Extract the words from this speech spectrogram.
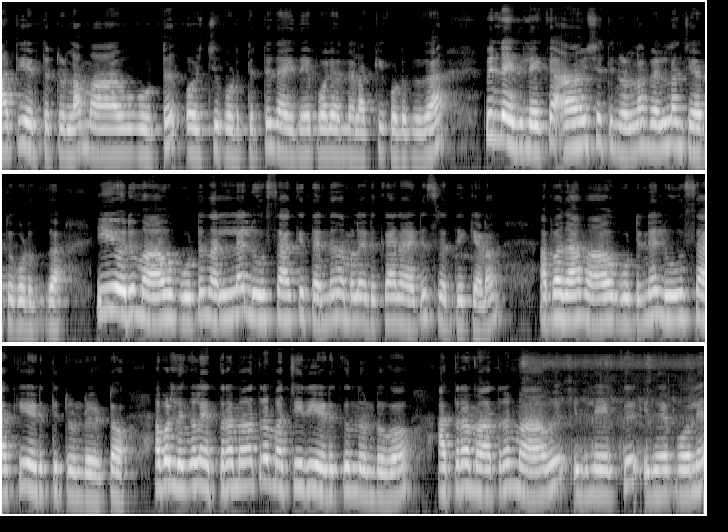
ആട്ടിയെടുത്തിട്ടുള്ള മാവ് കൂട്ട് ഒഴിച്ചു കൊടുത്തിട്ട് ഇതാ ഇതേപോലെ ഒന്ന് ഇളക്കി കൊടുക്കുക. പിന്നെ ഇതിലേക്ക് ആവശ്യത്തിനുള്ള വെള്ളം ചേർത്ത് കൊടുക്കുക. ഈ ഒരു മാവ് കൂട്ട് നല്ല ലൂസാക്കി തന്നെ നമ്മൾ എടുക്കാനായിട്ട് ശ്രദ്ധിക്കണം. അപ്പോൾ അത് ആ മാവ് കൂട്ടിനെ ലൂസാക്കി എടുത്തിട്ടുണ്ട് കേട്ടോ. അപ്പോൾ നിങ്ങൾ എത്രമാത്രം പച്ചരി എടുക്കുന്നുണ്ടോ അത്രമാത്രം മാവ് ഇതിലേക്ക് ഇതേപോലെ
